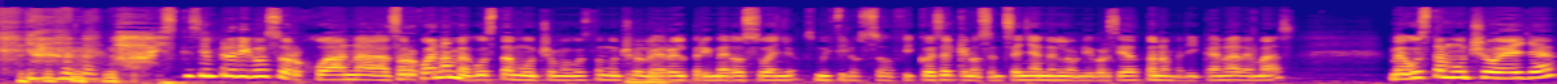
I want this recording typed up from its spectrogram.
Ay, es que siempre digo Sor Juana. Sor Juana me gusta mucho, me gusta mucho leer El Primero Sueño. Es muy filosófico, es el que nos enseñan en la Universidad Panamericana además. Me gusta mucho ella.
